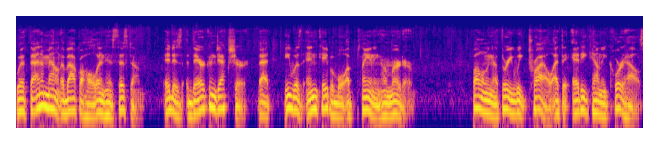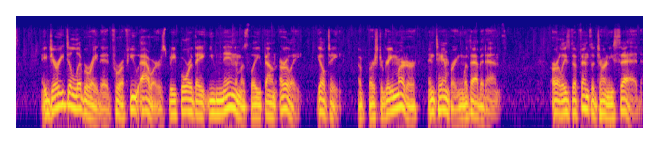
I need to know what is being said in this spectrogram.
With that amount of alcohol in his system, it is their conjecture that he was incapable of planning her murder. Following a three week trial at the Eddy County Courthouse, a jury deliberated for a few hours before they unanimously found Early guilty of first degree murder and tampering with evidence. Early's defense attorney said,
